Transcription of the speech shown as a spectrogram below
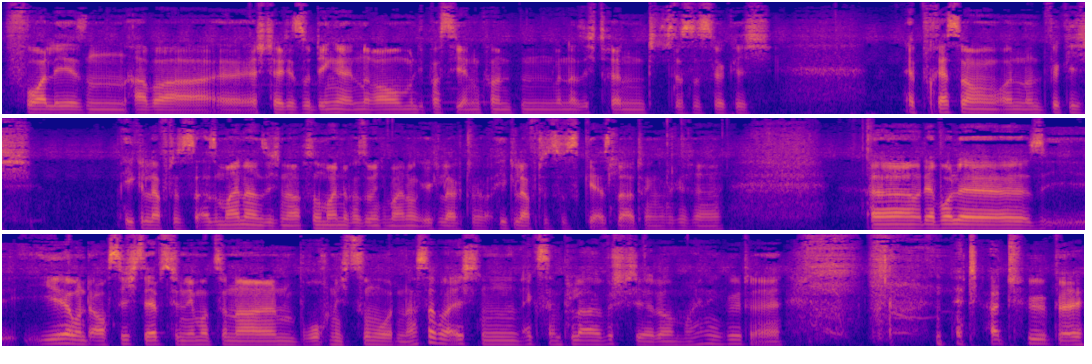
vorlesen, aber äh, er stellt hier so Dinge in den Raum, die passieren konnten, wenn er sich trennt. Das ist wirklich Erpressung und, und wirklich ekelhaftes, also meiner Ansicht nach, so meine persönliche Meinung, ekelhaft, ekelhaftes Gaslighting, wirklich, ja. Äh, und er wolle ihr und auch sich selbst den emotionalen Bruch nicht zumuten. Das ist aber echt ein Exemplar erwischt hier, du. Meine Güte, ey. Netter Typ, ey.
